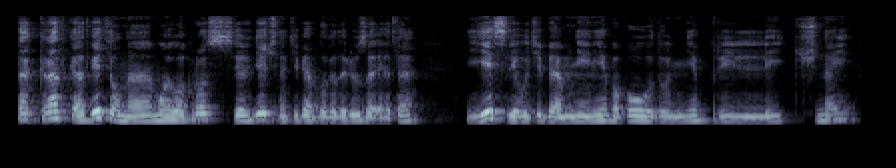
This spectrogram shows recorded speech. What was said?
Так кратко ответил на мой вопрос. Сердечно тебя благодарю за это. Есть ли у тебя мнение по поводу неприличной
